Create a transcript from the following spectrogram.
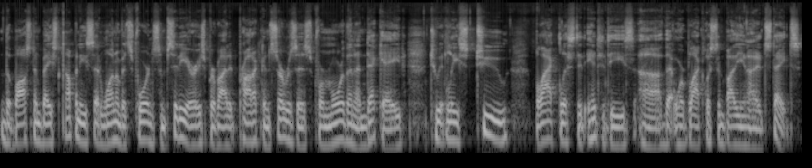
The Boston based company said one of its foreign subsidiaries provided product and services for more than a decade to at least two blacklisted entities uh, that were blacklisted by the United States.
